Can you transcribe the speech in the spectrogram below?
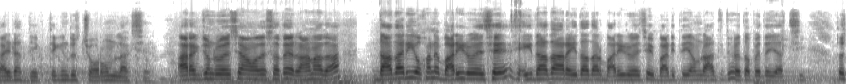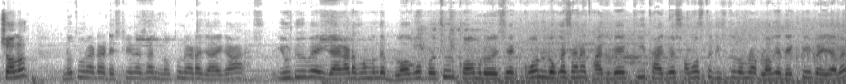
গাড়িটা দেখতে কিন্তু চরম লাগছে। আর একজন রয়েছে আমাদের সাথে রানাদা দাদারই ওখানে বাড়ি রয়েছে, এই দাদা আর এই দাদার বাড়ি রয়েছে, এই বাড়িতেই আমরা আতিথেয়তা পেতে যাচ্ছি। তো চলো, নতুন একটা ডেস্টিনেশন নতুন একটা জায়গা ইউটিউবে এই জায়গাটা সম্বন্ধে ব্লগও প্রচুর কম রয়েছে, কোন লোকেশানে থাকবে, কি থাকবে, সমস্ত কিছু তো তোমরা ব্লগে দেখতেই পেয়ে যাবে।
